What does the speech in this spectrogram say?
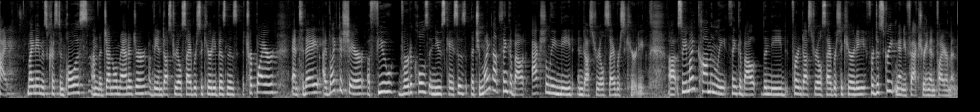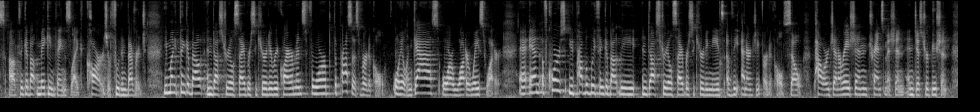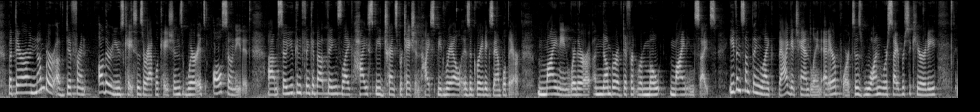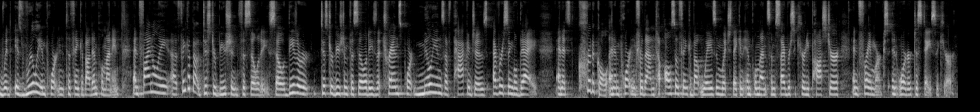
Hi, my name is Kristen Poulos. I'm the General Manager of the Industrial Cybersecurity Business at Tripwire, and today I'd like to share a few verticals and use cases that you might not think about actually need industrial cybersecurity. Uh, so you might commonly think about the need for industrial cybersecurity for discrete manufacturing environments. Uh, think about making things like cars or food and beverage. You might think about industrial cybersecurity requirements for the process vertical, oil and gas or water wastewater. And and of course, you'd probably think about the industrial cybersecurity needs of the energy vertical, so power generation, transmission, and distribution. But there are a number of different other use cases or applications where it's also needed. Um, so you can think about things like high-speed transportation. High-speed rail is a great example there. Mining, where there are a number of different remote mining sites. Even something like baggage handling at airports is one where cybersecurity would, is really important to think about implementing and finally, uh, think about distribution facilities. So these are distribution facilities that transport millions of packages every single day. And it's critical and important for them to also think about ways in which they can implement some cybersecurity posture and frameworks in order to stay secure.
